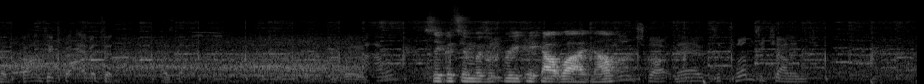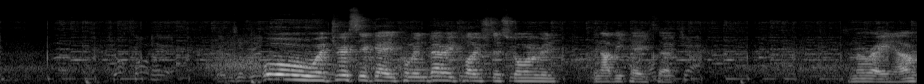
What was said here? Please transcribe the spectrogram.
Advantage for Everton. Sigurdsson with a free kick out wide now. Oh, Idrissa Gueye coming very close to scoring in attack. Moreno.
